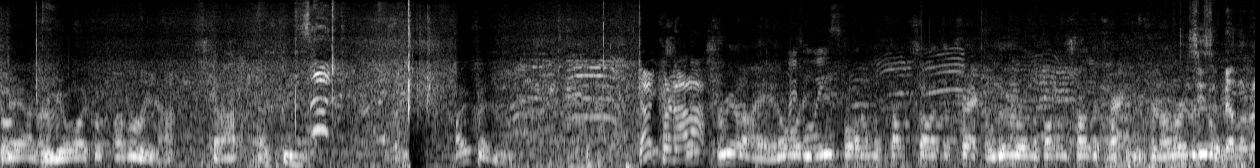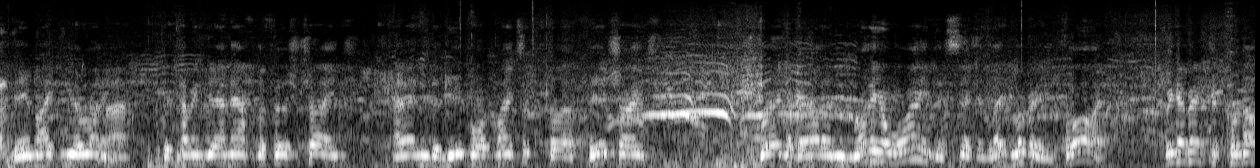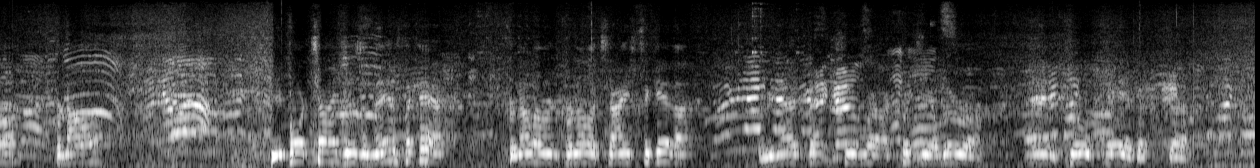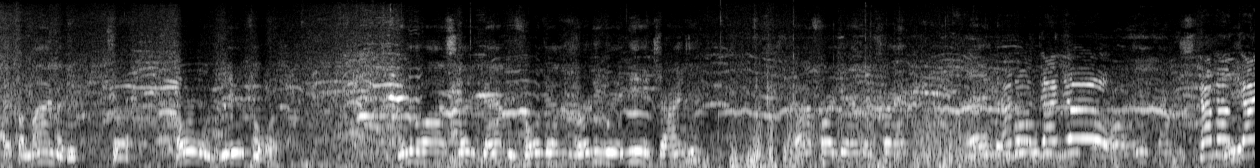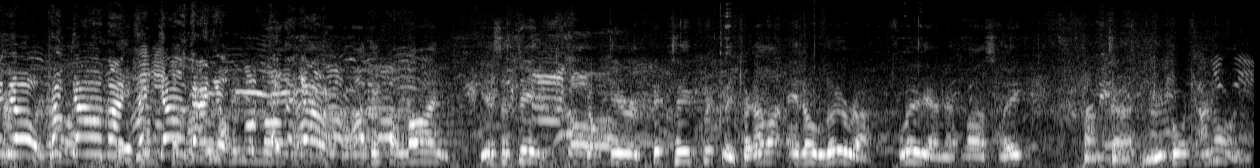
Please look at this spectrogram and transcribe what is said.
down to your local club arena. Start of the open Go Cronulla! Relay and already Newport on the top side of the track, Elouera on the bottom side of the track, and Cronulla in the middle. Isabella run? They're making a running. They're coming down now for the first change, and the Newport makes it uh, their change to brag about and running away in the second leg. Look at him fly. We go back to Cronulla. Cronulla. Newport changes, and there's the gap. Cronulla and Cronulla change together. We go back to uh, Elouera and Phil Care, but uh, at the moment it's uh, all Newport. Into the last lead now before the others are anywhere near changing. Halfway down the track. And Come on, Daniel! Oh, comes, Come on, Daniel! Keep going, mate! Keep going, Daniel! I think it Keep it going. I think the line, yes it did, got there a bit too quickly. Cronulla and Elouera flew down that last leg, but uh, Newport hung on.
